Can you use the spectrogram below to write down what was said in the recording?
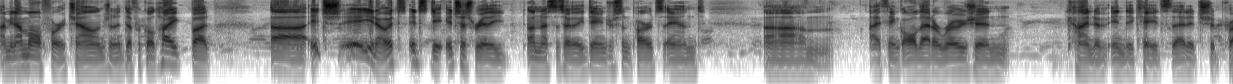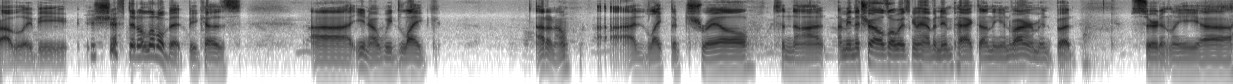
I mean, I'm all for a challenge and a difficult hike, but uh, it's you know it's it's it's just really unnecessarily dangerous in parts, and um, I think all that erosion kind of indicates that it should probably be shifted a little bit because uh, you know we'd like I don't know I'd like the trail to not I mean the trail is always going to have an impact on the environment, but certainly. Uh,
